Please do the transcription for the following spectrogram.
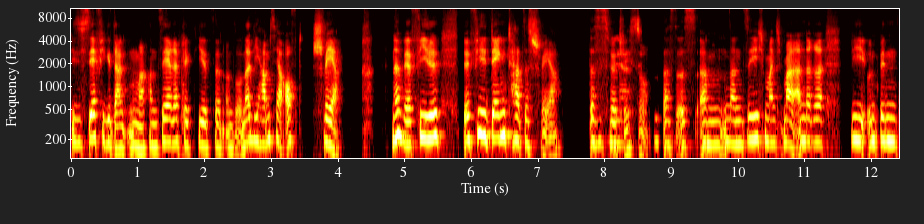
die sich sehr viel Gedanken machen, sehr reflektiert sind und so. Ne? Die haben es ja oft schwer. Ne? Wer, viel, wer viel denkt, hat es schwer. Das ist wirklich so. Das ist, ähm, dann sehe ich manchmal andere wie und bin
